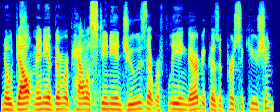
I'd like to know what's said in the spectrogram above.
No doubt many of them were Palestinian Jews that were fleeing there because of persecution.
